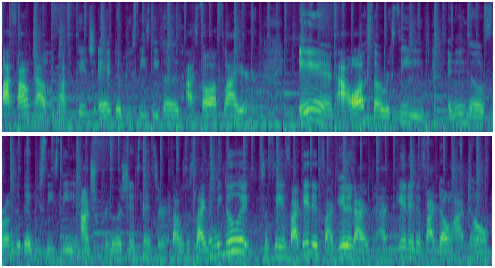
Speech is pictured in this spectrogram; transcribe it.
I found out about the pitch at WCC because I saw a flyer and I also received an email from the WCC Entrepreneurship Center. So I was just like, let me do it to see if I get it. If I get it, I, I get it. If I don't, I don't.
